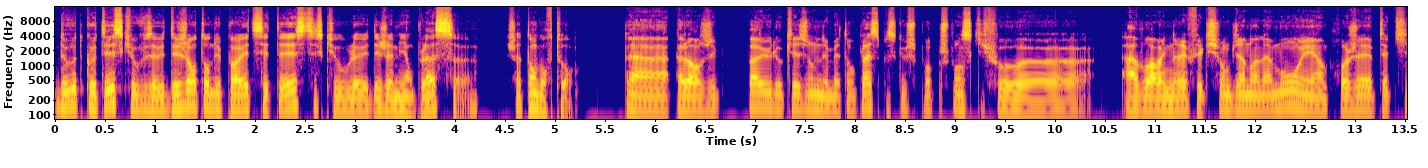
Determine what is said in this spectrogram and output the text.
De votre côté, est-ce que vous avez déjà entendu parler de ces tests? Est-ce que vous l'avez déjà mis en place? Euh, J'attends vos retours. alors, j'ai pas eu l'occasion de les mettre en place parce que je, pense qu'il faut avoir une réflexion bien en amont et un projet peut-être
